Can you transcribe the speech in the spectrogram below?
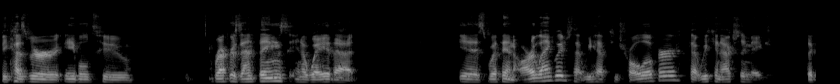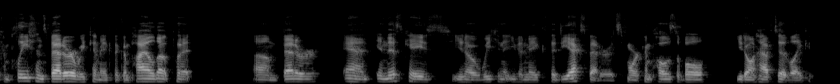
because we're able to represent things in a way that is within our language that we have control over, that we can actually make the completions better, we can make the compiled output um, better, and in this case, you know, we can even make the DX better. It's more composable. You don't have to like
